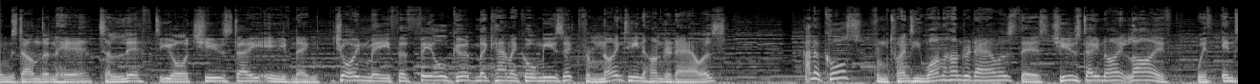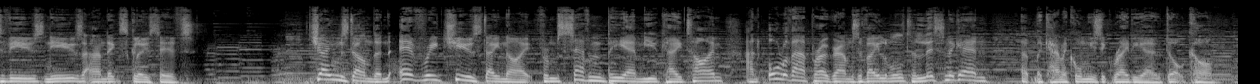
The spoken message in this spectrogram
James Dundon here to lift your Tuesday evening. Join me for feel good mechanical music from 1900 hours. And of course, from 2100 hours, there's Tuesday Night Live with interviews, news, and exclusives. James Dundon every Tuesday night from 7 pm UK time, and all of our programmes available to listen again at mechanicalmusicradio.com.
